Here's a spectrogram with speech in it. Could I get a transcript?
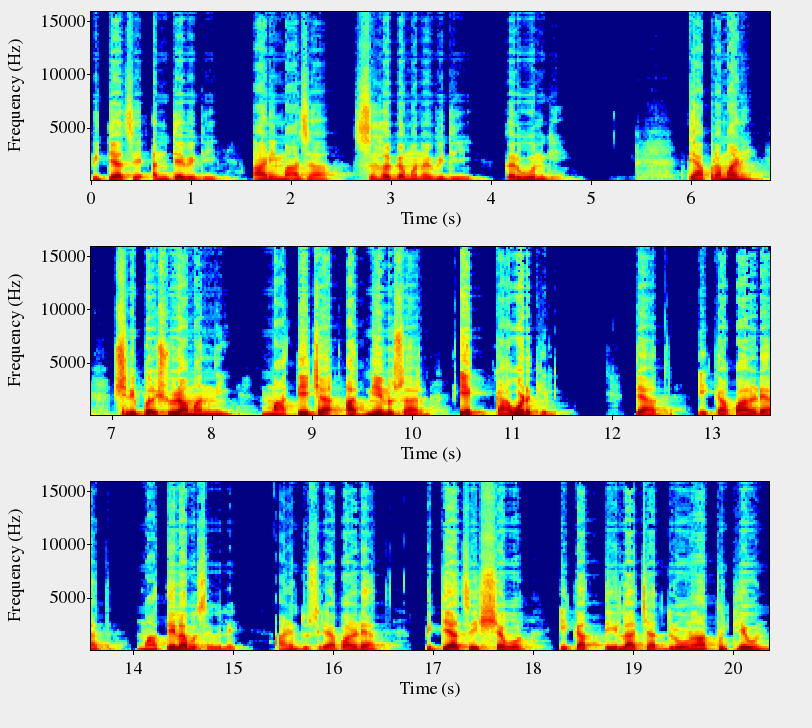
पित्याचे अंत्यविधी आणि माझा सहगमनविधी करवून घे. त्याप्रमाणे श्री परशुरामांनी मातेच्या आज्ञेनुसार एक कावड केली. त्यात एका पारड्यात मातेला बसविले आणि दुसऱ्या पारड्यात पित्याचे शव एका तेलाच्या द्रोणात ठेवून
